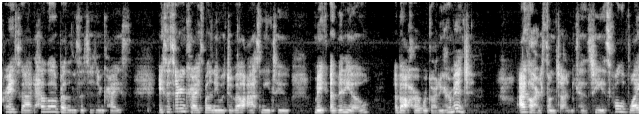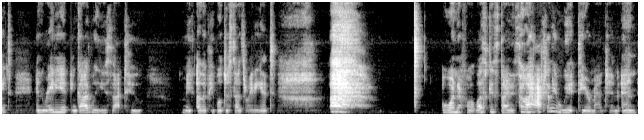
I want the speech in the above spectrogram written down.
Praise God. Hello, brothers and sisters in Christ. A sister in Christ by the name of Javelle asked me to make a video about her regarding her mansion. I call her Sunshine because she is full of light and radiant, and God will use that to make other people just as radiant. Ah, wonderful. Let's get started. So, I actually went to your mansion and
